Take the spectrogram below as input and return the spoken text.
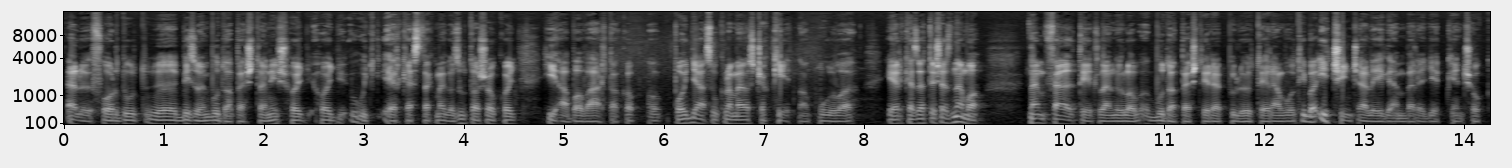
előfordult bizony Budapesten is, hogy, hogy úgy érkeztek meg az utasok, hogy hiába vártak a, a podgyászukra, mert az csak két nap múlva érkezett, és ez nem a nem feltétlenül a budapesti repülőtéren volt hiba. Itt sincs elég ember egyébként sok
